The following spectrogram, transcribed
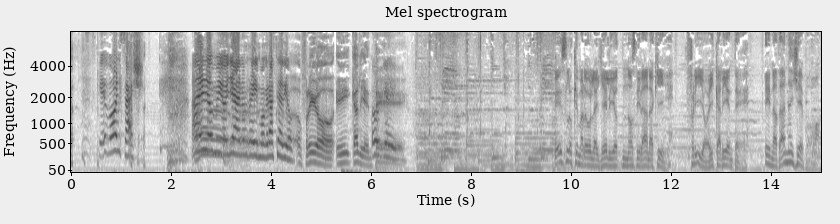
¡Qué bolsas! Ay, Dios mío, ya nos reímos, gracias a Dios. Frío y caliente. Ok. Es lo que Marola y Elliot nos dirán aquí. Frío y caliente. En Adana y Evo.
